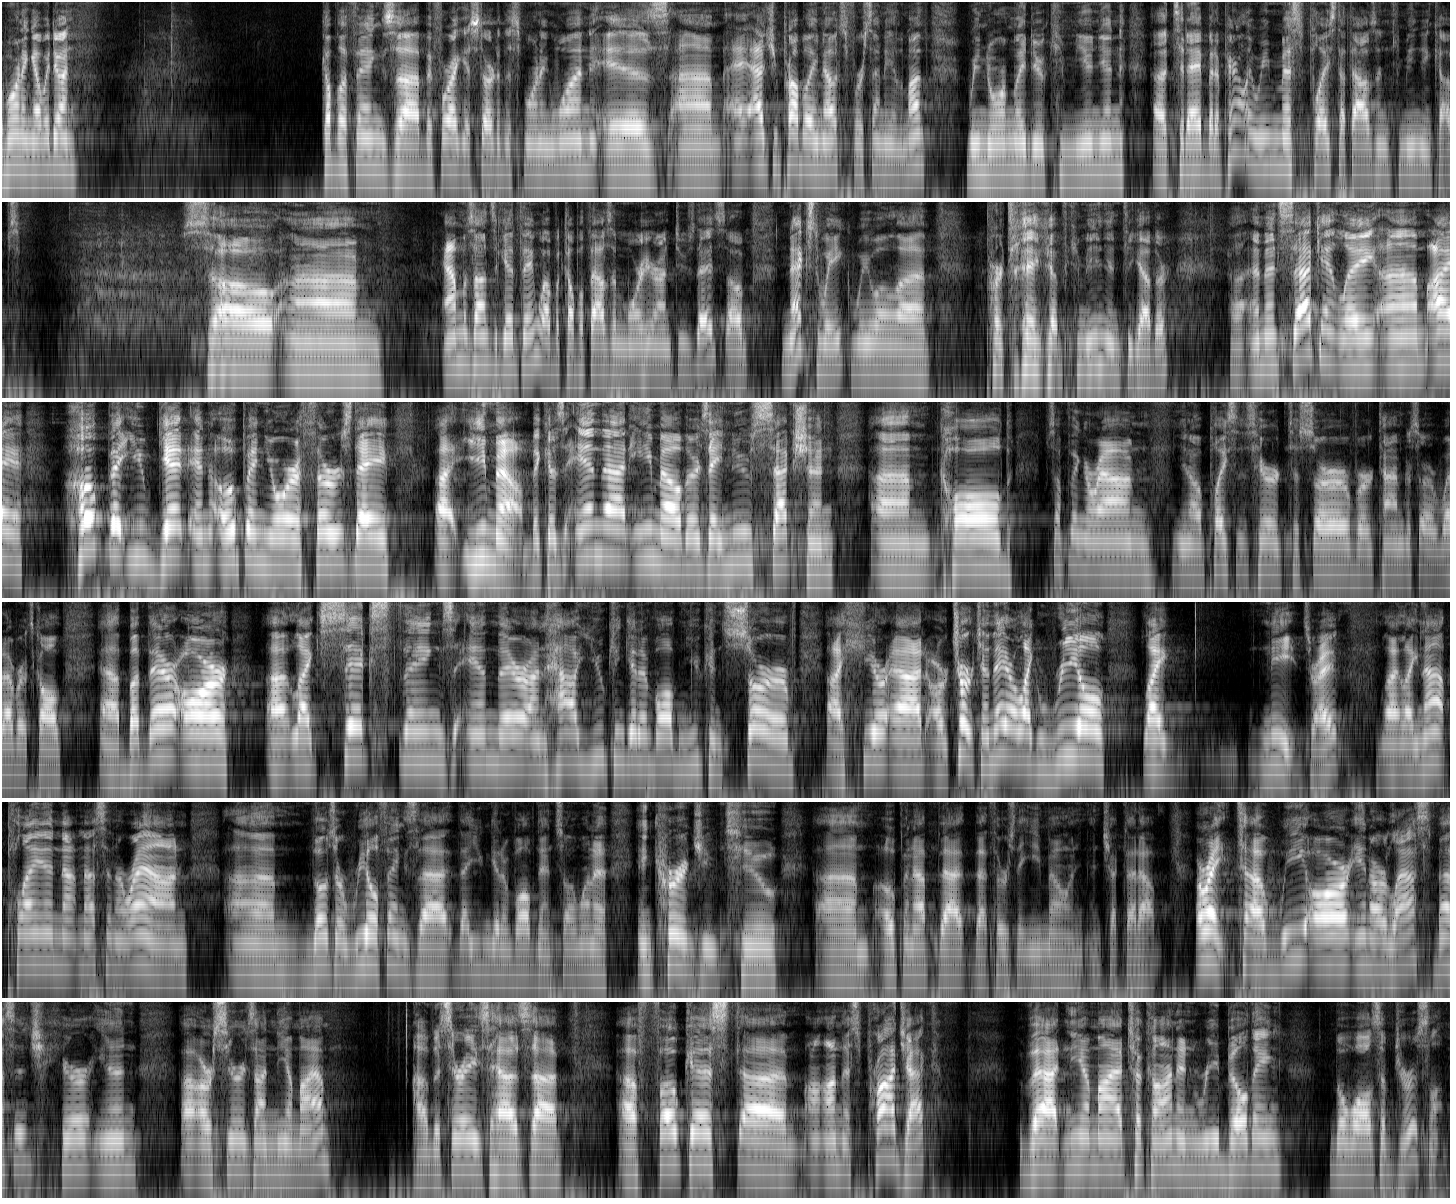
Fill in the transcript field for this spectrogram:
Good morning. How we doing? A couple of things uh, before I get started this morning. One is, um, as you probably know, it's the first Sunday of the month. We normally do communion uh, today, but apparently we misplaced a thousand communion cups. so um, Amazon's a good thing. We'll have a couple thousand more here on Tuesday. So next week we will uh, partake of communion together. Uh, and then, secondly, um, I hope that you get and open your Thursday uh, email because in that email there's a new section um, called something around you know places here to serve or time to serve whatever it's called. Uh, but there are uh, like six things in there on how you can get involved and you can serve uh, here at our church. And they are like real like needs right like, like not playing not messing around um, those are real things that, that you can get involved in. So I want to encourage you to um, open up that, that Thursday email and, and check that out. All right, uh, we are in our last message here in uh, our series on Nehemiah. Uh, the series has uh, uh, focused uh, on this project that Nehemiah took on in rebuilding the walls of Jerusalem.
